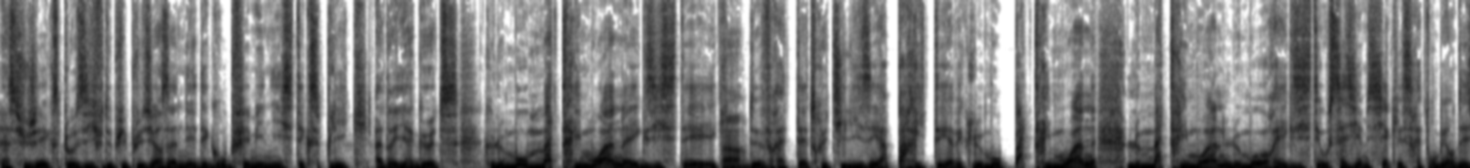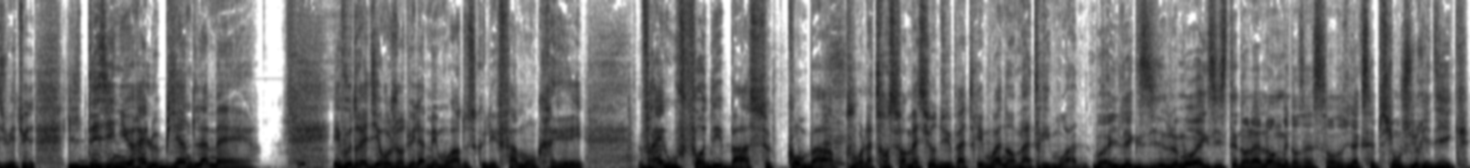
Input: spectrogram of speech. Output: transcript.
Un sujet explosif. Depuis plusieurs années, des groupes féministes expliquent, Adrien Goetz, que le mot matrimoine a existé et qu'il Ah. devrait être utilisé à parité avec le mot patrimoine. Le matrimoine, le mot aurait existé au XVIe siècle et serait tombé en désuétude. Il désignerait le bien de la mère. Et voudrait dire aujourd'hui la mémoire de ce que les femmes ont créé. Vrai ou faux débat, ce combat pour la transformation du patrimoine en matrimoine? Le mot a existé dans la langue, mais dans un sens, dans une acception juridique.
